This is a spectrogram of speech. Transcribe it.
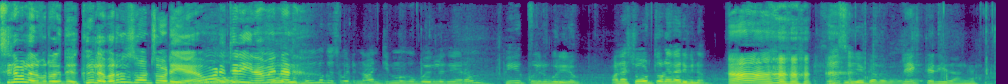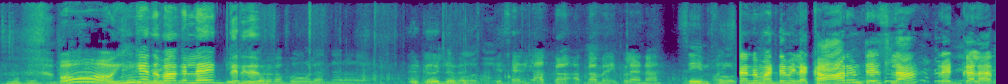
சிலவல இது கீழே வெறும் ஷார்ட்ஸோடைய ஓடி தெரியும் நம்ம என்ன முன்னுக்கு ஸ்வெட்டர் நான் ஜிம்முக்கு போய்களை செய்யறோம் பீ குளிர் குளிரும். ஆனா ஷோர்ட்ஸோட வருவினம் ஆ. பெரிய கதை ஓ இங்க இந்த பார்க்க லேக் தெரியுது. போகல அந்த சரியா அக்கா அக்கா மாதிரி பிளானா சேம் ரெண்டு மட்டும் இல்ல காரும் டெஸ்லா ரெட் கலர்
